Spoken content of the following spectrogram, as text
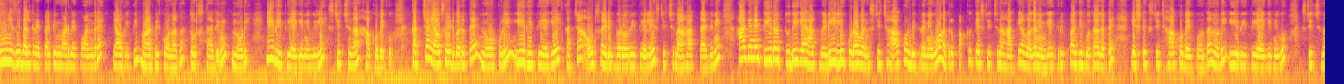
ಇನ್ವಿಸಿಬಲ್ ಥ್ರೆಡ್ ಪೈಪಿಂಗ್ ಮಾಡಬೇಕು ಅಂದರೆ ಯಾವ ರೀತಿ ಮಾಡಬೇಕು ಅನ್ನೋದನ್ನ ತೋರಿಸ್ತಾ ಇದ್ದೀನಿ. ನೋಡಿ, ಈ ರೀತಿಯಾಗಿ ನೀವು ಇಲ್ಲಿ ಸ್ಟಿಚ್ನ ಹಾಕೋಬೇಕು. ಕಚ್ಚಾ ಯಾವ ಸೈಡ್ ಬರುತ್ತೆ ನೋಡ್ಕೊಳ್ಳಿ. ಈ ರೀತಿಯಾಗಿ ಕಚ್ಚಾ ಔಟ್ ಸೈಡಿಗೆ ಬರೋ ರೀತಿಯಲ್ಲಿ ಸ್ಟಿಚ್ನ ಹಾಕ್ತಾ ಇದ್ದೀನಿ. ಹಾಗೆಯೇ ತೀರಾ ತುದಿಗೆ ಹಾಕಬೇಡಿ. ಇಲ್ಲೂ ಕೂಡ ಒಂದು ಸ್ಟಿಚ್ ಹಾಕೊಂಡಿದ್ರೆ ನೀವು ಅದ್ರ ಪಕ್ಕಕ್ಕೆ ಸ್ಟಿಚ್ನ ಹಾಕಿ ಅವಾಗ ನಿಮಗೆ ಗ್ರಿಪ್ ಆಗಿ ಗೊತ್ತಾಗತ್ತೆ ಎಷ್ಟಿಗೆ ಸ್ಟಿಚ್ ಹಾಕೋಬೇಕು ಅಂತ. ನೋಡಿ, ಈ ರೀತಿಯಾಗಿ ನೀವು ಸ್ಟಿಚ್ನ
